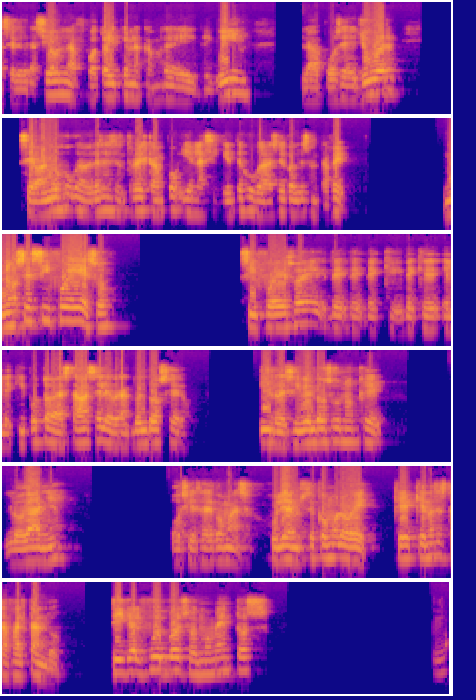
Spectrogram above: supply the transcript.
celebración, la foto ahí con la cámara de, de Win, la pose de Juber, se van los jugadores al centro del campo y en la siguiente jugada hace el gol de Santa Fe. No sé si fue eso, si fue eso de que el equipo todavía estaba celebrando el 2-0 y recibe el 2-1 que lo daña, o si es algo más. Julián, ¿usted cómo lo ve? ¿Qué, qué nos está faltando? ¿Sigue el fútbol? ¿Son momentos? No,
